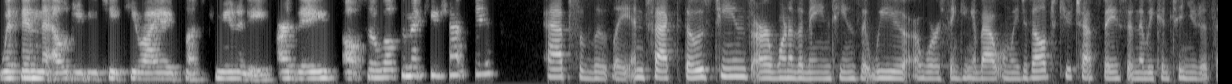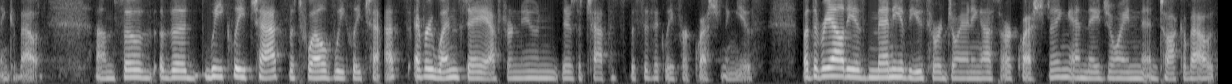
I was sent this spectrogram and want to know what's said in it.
within the LGBTQIA plus community, are they also welcome at QChat Space? Absolutely. In fact, those teens are one of the main teens that we were thinking about when we developed Q Chat Space, and then we continue to think about. Um, so the weekly chats, the 12 weekly chats, every Wednesday afternoon, there's a chat that's specifically for questioning youth. But the reality is, many of the youth who are joining us are questioning, and they join and talk about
